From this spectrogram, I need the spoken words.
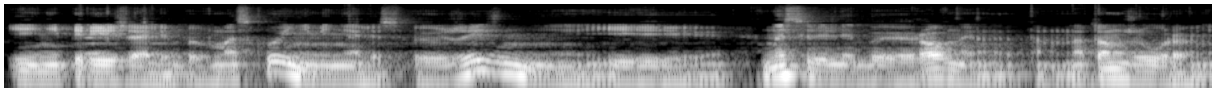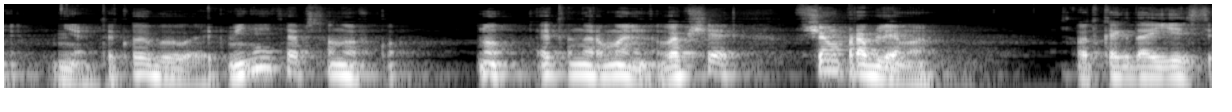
И не переезжали бы в Москву, и не меняли свою жизнь, и мыслили бы ровно там, на том же уровне. Нет, такое бывает. Меняйте обстановку. Ну, это нормально. Вообще, в чем проблема? Вот когда есть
